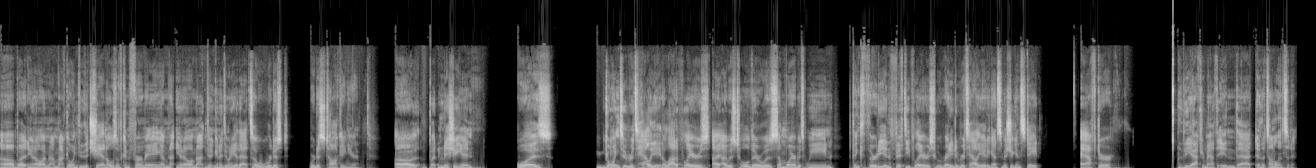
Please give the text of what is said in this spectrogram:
Uh, but you know, I'm I'm not going through the channels of confirming. I'm not you know I'm not going to do any of that. So we're just we're just talking here. Uh, but Michigan was going to retaliate. A lot of players, I, I was told there was somewhere between, I think, 30 and 50 players who were ready to retaliate against Michigan State after the aftermath in that in the tunnel incident.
